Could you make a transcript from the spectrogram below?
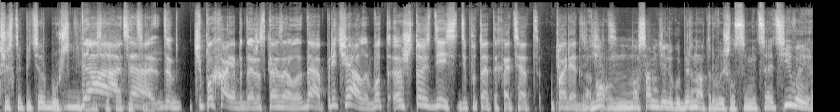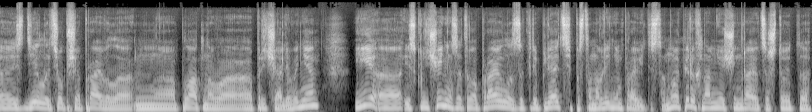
Чисто петербургский, если Да, хотите. да, да, ЧПХ, я бы даже сказала. Да, причалы. Вот э, что здесь депутаты хотят упорядочить? Ну, на самом деле губернатор вышел с инициативой э, сделать общее правило э, платного причаливания и э, исключение из этого правила закреплять постановлением правительства. Ну, во-первых, нам не очень нравится, что это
